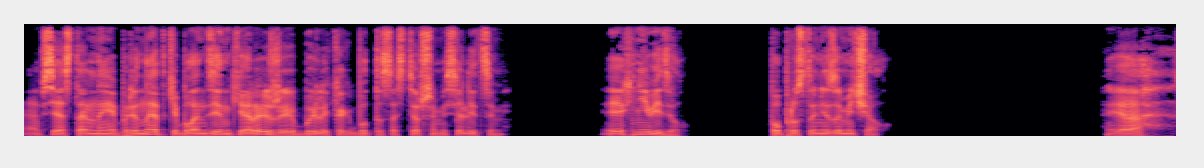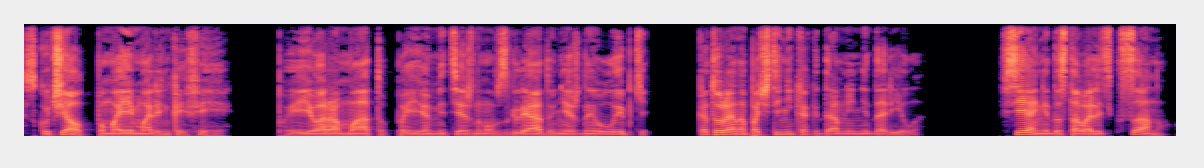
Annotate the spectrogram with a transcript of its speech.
а все остальные брюнетки, блондинки, рыжие были как будто со стершимися лицами. Я их не видел, попросту не замечал. Я скучал по моей маленькой фее, по ее аромату, по ее мятежному взгляду, нежной улыбке, которую она почти никогда мне не дарила. Все они доставались к Сану.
